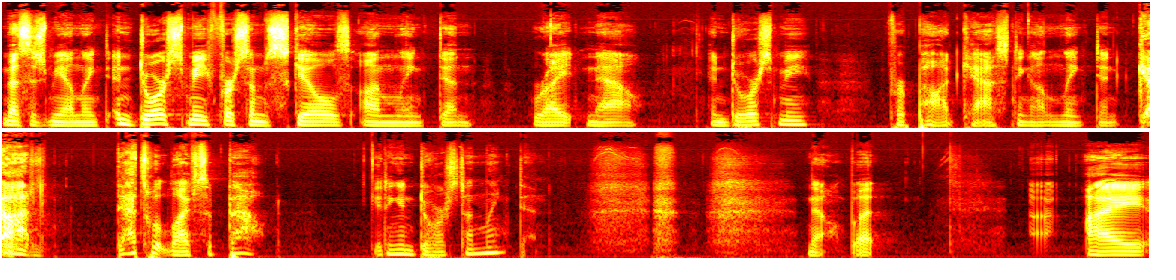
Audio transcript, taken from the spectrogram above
Message me on LinkedIn. Endorse me for some skills on LinkedIn right now. Endorse me for podcasting on LinkedIn. God, that's what life's about. Getting endorsed on LinkedIn. no, but I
